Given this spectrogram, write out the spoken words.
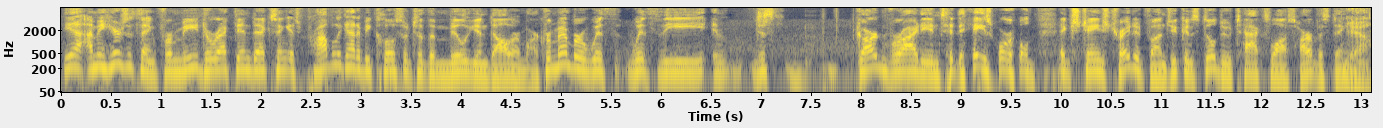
Yeah, I mean, here's the thing. For me, direct indexing, it's probably got to be closer to the million dollar mark. Remember, with with the just garden variety in today's world, exchange traded funds, you can still do tax loss harvesting. Yeah.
